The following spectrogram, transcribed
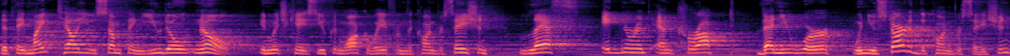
that they might tell you something you don't know, in which case you can walk away from the conversation less ignorant and corrupt than you were when you started the conversation,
